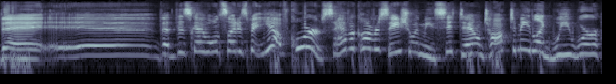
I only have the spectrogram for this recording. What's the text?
that uh, that this guy won't sign his paper. Yeah, of course. Have a conversation with me. Sit down. Talk to me like we were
